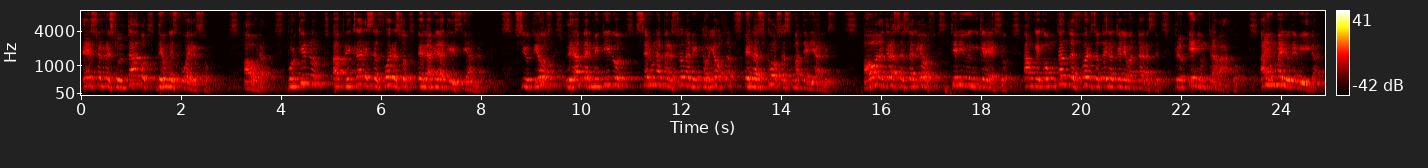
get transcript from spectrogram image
es el resultado de un esfuerzo. Ahora, ¿por qué no aplicar ese esfuerzo en la vida cristiana? Si Dios le ha permitido ser una persona victoriosa en las cosas materiales. Ahora, gracias a Dios, tiene un ingreso, aunque con tanto esfuerzo tenga que levantarse, pero tiene un trabajo, hay un medio de vida.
